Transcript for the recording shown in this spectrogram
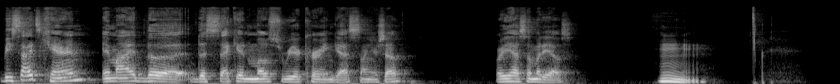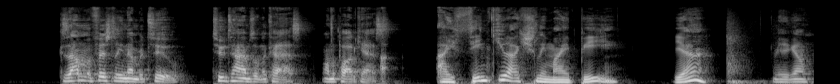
Besides Karen, am I the the second most reoccurring guest on your show, or you have somebody else? Hmm. Because I'm officially number two, two times on the cast on the podcast. I think you actually might be. Yeah. There you go.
